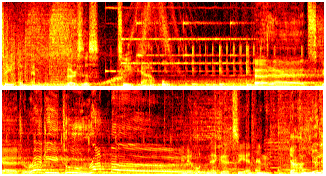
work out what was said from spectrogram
CMM versus CRO. Let's get ready to rumble. In der roten Ecke CMM. Ja, Hallöle.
